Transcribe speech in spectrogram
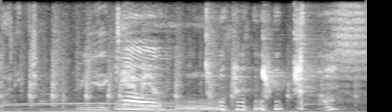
Buddy job. We need a cameo.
